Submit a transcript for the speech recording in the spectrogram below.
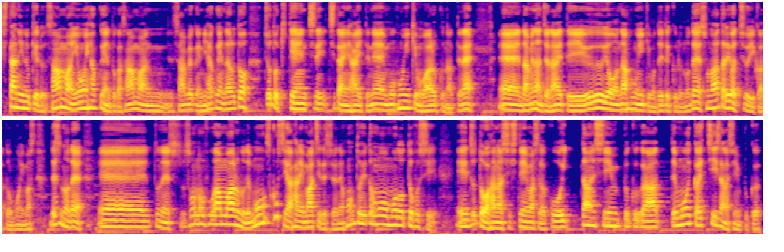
下に抜ける。3万400円とか3万300円、200円になると、ちょっと危険地帯に入ってね、もう雰囲気も悪くなってね、えー、ダメなんじゃないっていうような雰囲気も出てくるので、そのあたりは注意かと思います。ですので、えー、っとね、その不安もあるので、もう少しやはり待ちですよね。本当に言うともう戻ってほしい。えー、ずっとお話ししていますが、こう一旦振幅があって、もう一回小さな振幅。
